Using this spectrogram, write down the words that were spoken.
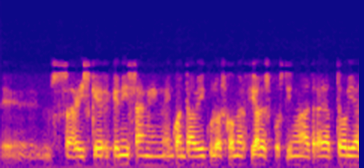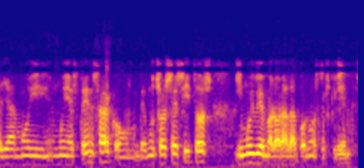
eh, sabéis que, Nissan en, cuanto a vehículos comerciales pues tiene una trayectoria ya muy, muy extensa, con, de muchos éxitos y muy bien valorada por nuestros clientes.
